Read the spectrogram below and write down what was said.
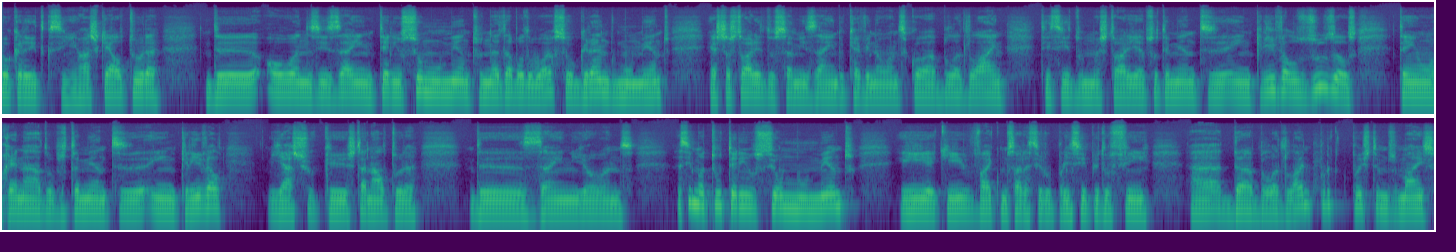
Eu acredito que sim. Eu acho que é a altura de Owens e Zayn terem o seu momento na WWE, o seu grande momento. Esta história do Sami Zayn, do Kevin Owens com a Bloodline tem sido uma história absolutamente incrível. Os Usos têm um reinado absolutamente incrível e acho que está na altura de Zayn e Owens acima de tudo, terem o seu momento. E aqui vai começar a ser o princípio do fim uh, da Bloodline, porque depois temos mais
